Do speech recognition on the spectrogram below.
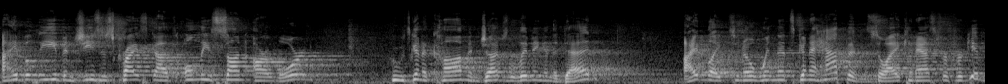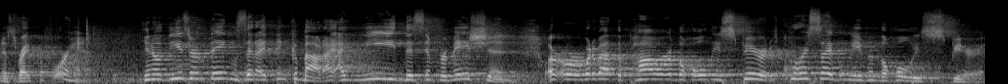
I believe in Jesus Christ, God's only Son, our Lord, who's going to come and judge the living and the dead. I'd like to know when that's going to happen so I can ask for forgiveness right beforehand. You know, these are things that I think about. I, I need this information. Or, or what about the power of the Holy Spirit? Of course, I believe in the Holy Spirit.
